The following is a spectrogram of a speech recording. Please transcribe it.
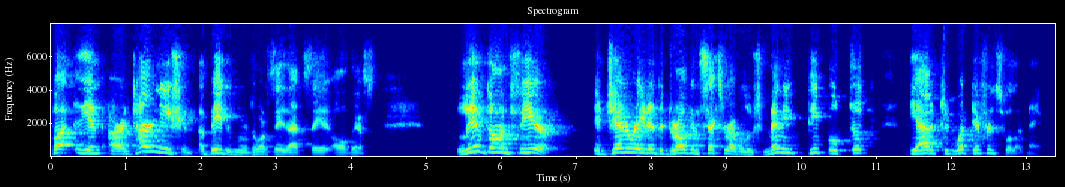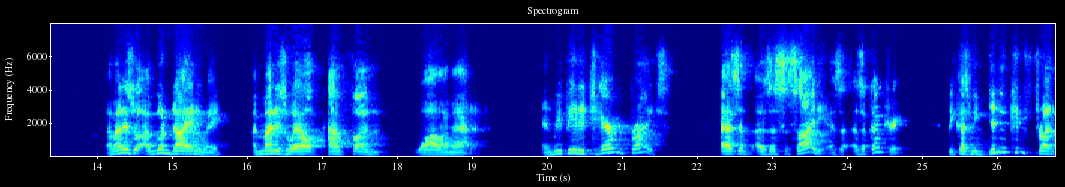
But the, our entire nation of baby boomers, I want to say that, say all this, lived on fear. It generated the drug and sex revolution. Many people took the attitude, what difference will it make? I might as well, I'm going to die anyway. I might as well have fun while I'm at it. And we paid a terrible price as a, as a society, as a, as a country, because we didn't confront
